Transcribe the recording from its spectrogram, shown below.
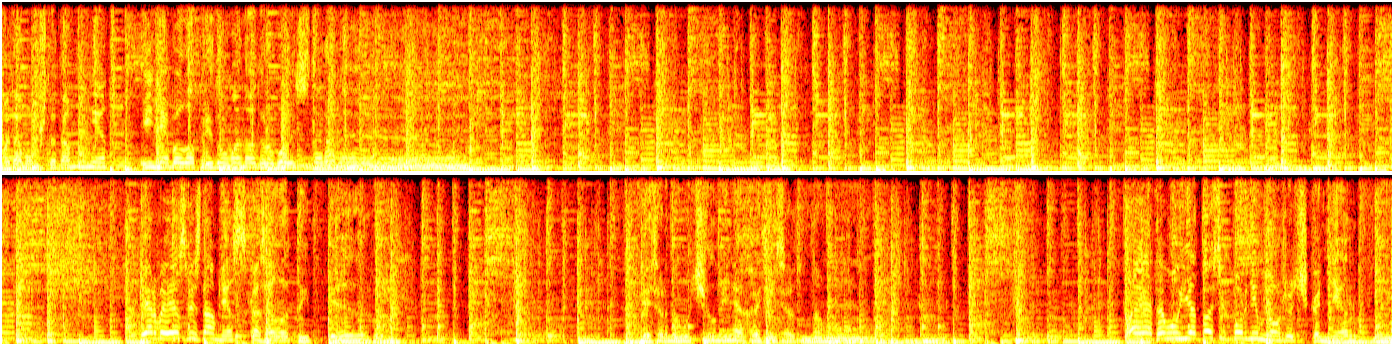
Потому что там нет и не было придумано другой стороны Первая звезда мне сказала, ты первый Ветер научил меня ходить одному Поэтому я до сих пор немножечко нервный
